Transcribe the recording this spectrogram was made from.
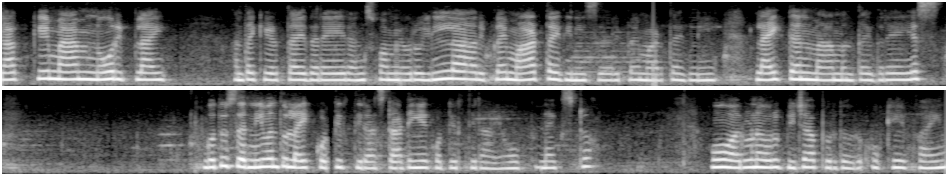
ಯಾಕೆ ಮ್ಯಾಮ್ ನೋ ರಿಪ್ಲೈ ಅಂತ ಕೇಳ್ತಾ ಇದ್ದಾರೆ. ರಂಗಸ್ವಾಮಿ ಅವರು, ಇಲ್ಲ ರಿಪ್ಲೈ ಮಾಡ್ತಾ ಇದ್ದೀನಿ ಸರ್ ರಿಪ್ಲೈ ಮಾಡ್ತಾ ಇದ್ದೀನಿ. ಲೈಕ್ ಡನ್ ಮ್ಯಾಮ್ ಅಂತ ಇದ್ದಾರೆ. ಎಸ್ ಗೊತ್ತು ಸರ್ ನೀವಂತೂ ಲೈಕ್ ಕೊಟ್ಟಿರ್ತೀರಾ? ಸ್ಟಾರ್ಟಿಂಗೇ ಕೊಟ್ಟಿರ್ತೀರಾ? ಹೋಪ್ ನೆಕ್ಸ್ಟು ಓ, ಅರುಣ್ ಅವರು ಬಿಜಾಪುರದವರು. ಓಕೆ ಫೈನ್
